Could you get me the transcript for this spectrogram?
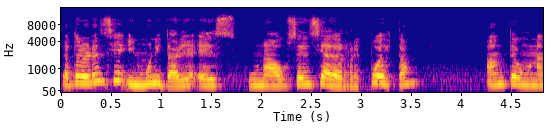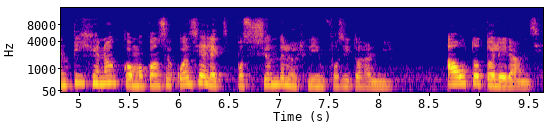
La tolerancia inmunitaria es una ausencia de respuesta ante un antígeno como consecuencia de la exposición de los linfocitos al mismo. Autotolerancia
